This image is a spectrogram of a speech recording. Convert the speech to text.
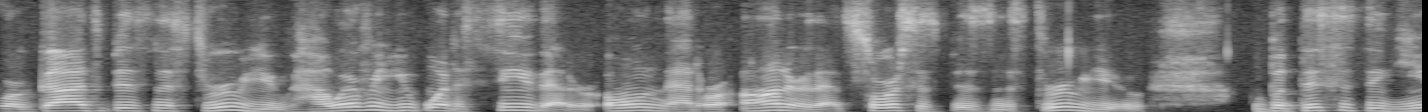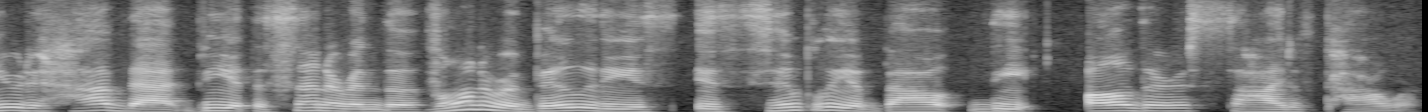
Or God's business through you. However you want to see that or own that or honor that source's business through you. But this is the year to have that be at the center. And the vulnerability is, is simply about the other side of power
